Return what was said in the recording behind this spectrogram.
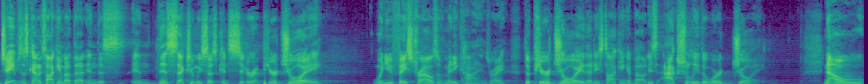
James is kind of talking about that in this in this section. He says, "Consider it pure joy when you face trials of many kinds." Right? The pure joy that he's talking about is actually the word joy. Now,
